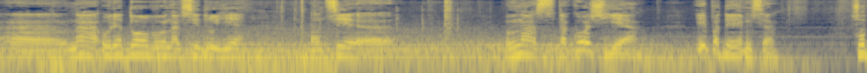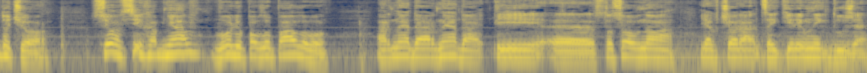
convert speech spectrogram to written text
е, на урядову, на всі другі е, ці е, в нас також є. І подивимося, що до чого. Все, всіх обняв, волю Павлу Павлову, Арнеда Арнеда. І е, стосовно, як вчора цей керівник дуже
